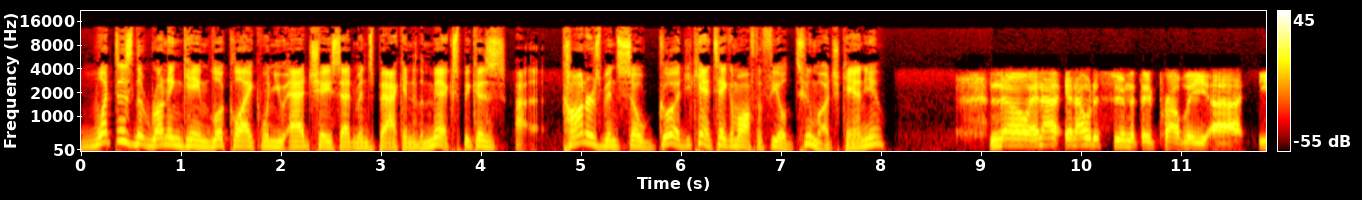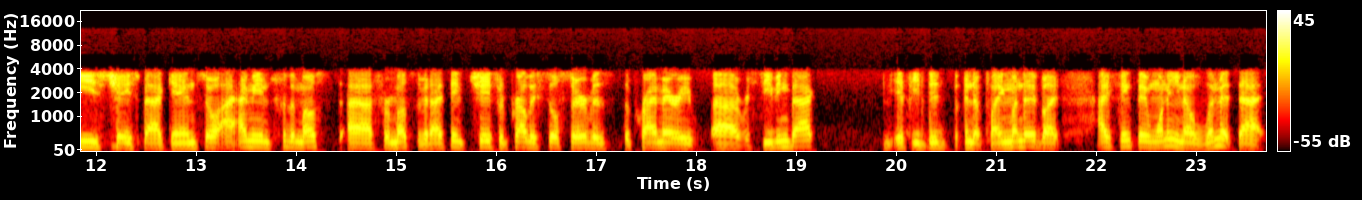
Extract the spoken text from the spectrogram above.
What does the running game look like when you add Chase Edmonds back into the mix? Because uh, Conner's been so good, you can't take him off the field too much, can you? No, and I and I would assume that they'd probably uh, ease Chase back in. So I, I mean, for the most uh, for most of it, I think Chase would probably still serve as the primary uh, receiving back if he did end up playing Monday. But I think they want to you know limit that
